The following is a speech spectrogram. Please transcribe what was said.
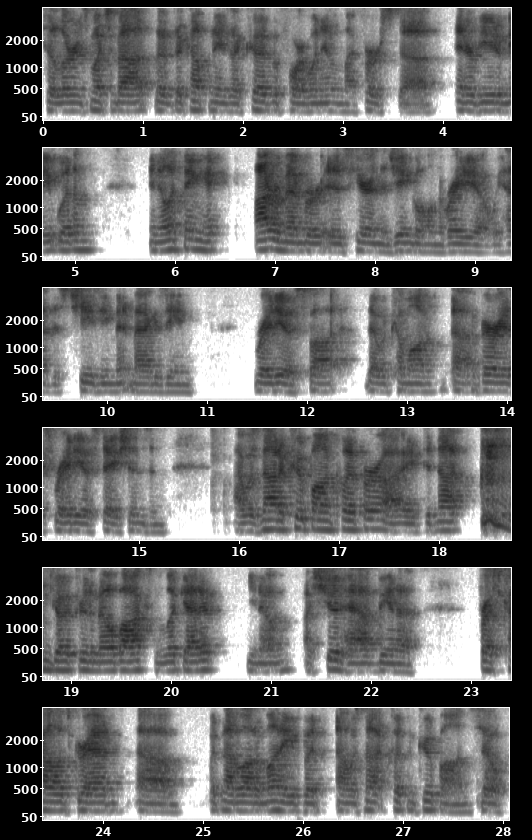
to learn as much about the, the, company as I could before I went in with my first uh, interview to meet with them. And the only thing I remember is hearing the jingle on the radio. We had this cheesy Mint Magazine radio spot that would come on uh, various radio stations. And I was not a coupon clipper. I did not go through the mailbox and look at it. You know, I should have, being a fresh college grad um, with not a lot of money, but I was not clipping coupons. So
